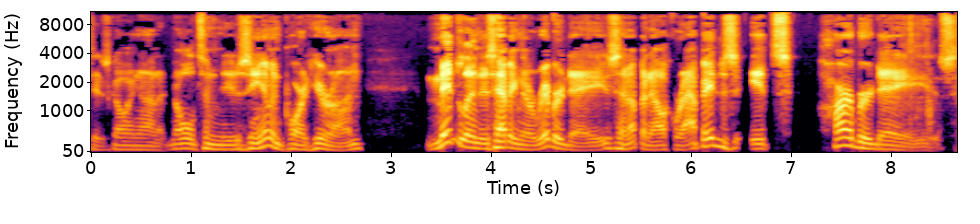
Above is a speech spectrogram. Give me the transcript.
is going on at Knowlton Museum in Port Huron. Midland is having their river days, and up in Elk Rapids, it's harbor days.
